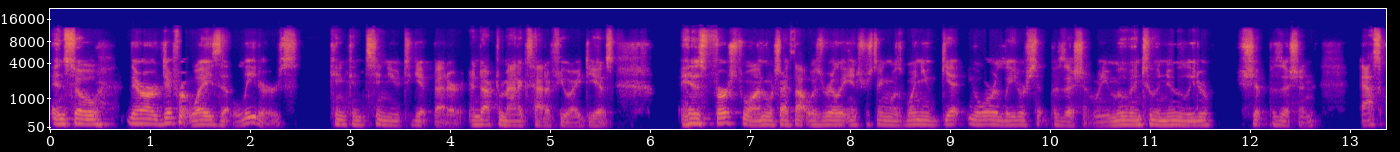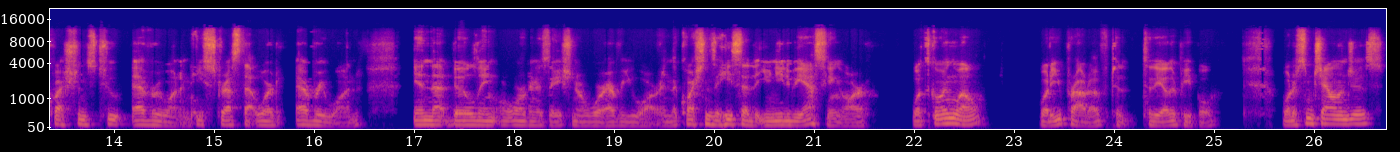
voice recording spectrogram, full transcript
And so there are different ways that leaders can continue to get better. And Dr. Maddox had a few ideas. His first one, which I thought was really interesting, was when you get your leadership position, when you move into a new leadership position, ask questions to everyone. And he stressed that word everyone in that building or organization or wherever you are. And the questions that he said that you need to be asking are what's going well? What are you proud of to, to the other people? What are some challenges?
